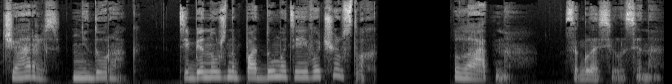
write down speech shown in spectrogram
Чарльз не дурак. Тебе нужно подумать о его чувствах. Ладно, — согласилась она.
